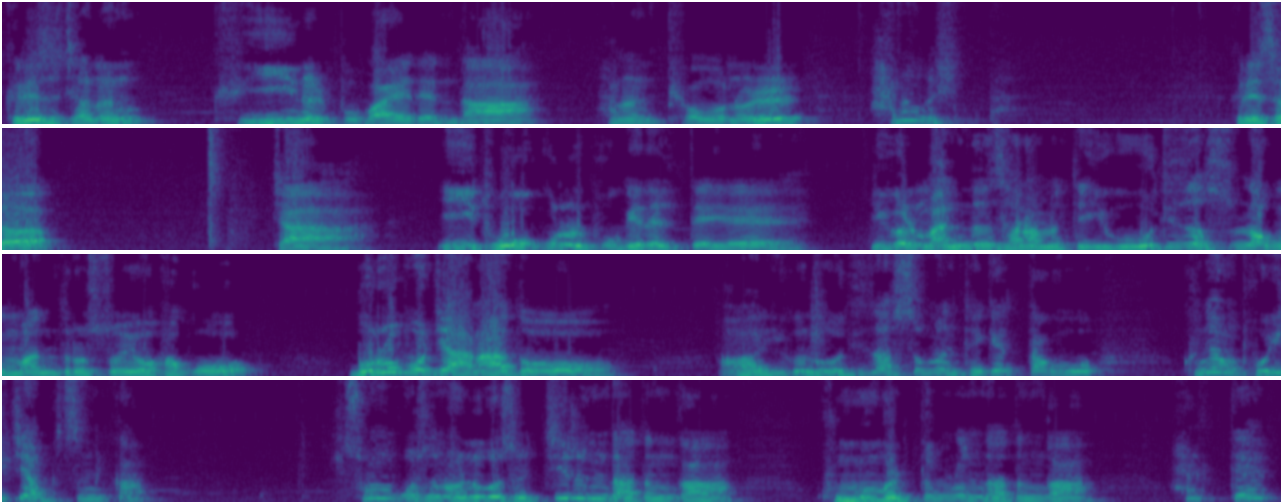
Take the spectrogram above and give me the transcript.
그래서 저는 귀인을 뽑아야 된다 하는 표현을 하는 것입니다. 그래서 자, 이 도구를 보게 될 때에 이걸 만든 사람한테 이거 어디다 쓰려고 만들었어요 하고 물어보지 않아도 아 이건 어디다 쓰면 되겠다고 그냥 보이지 않습니까? 송곳은 어느 것을 찌른다든가 구멍을 뚫는다든가 할 때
